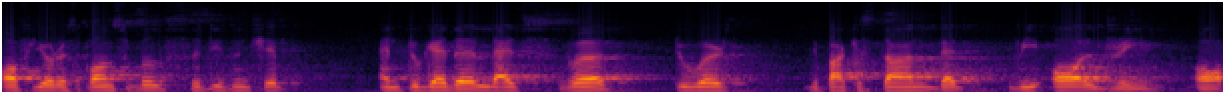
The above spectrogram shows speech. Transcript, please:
of your responsible citizenship and together let's work towards the Pakistan that we all dream of.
